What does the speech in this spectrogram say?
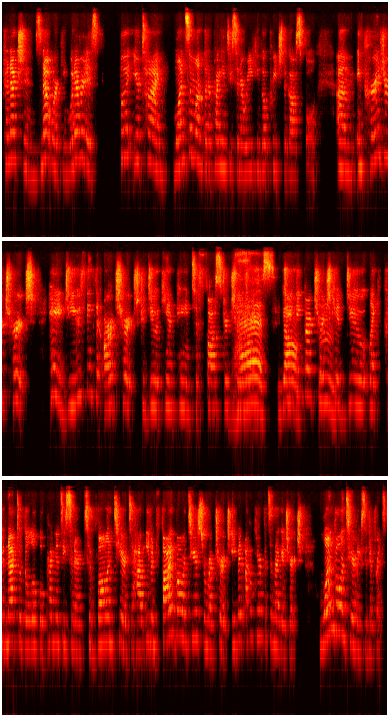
connections networking whatever it is. Put your time once a month at a pregnancy center where you can go preach the gospel. Um, encourage your church hey, do you think that our church could do a campaign to foster children? Yes. Do you think our church mm. could do like connect with the local pregnancy center to volunteer, to have even five volunteers from our church? Even I don't care if it's a mega church, one volunteer makes a difference.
